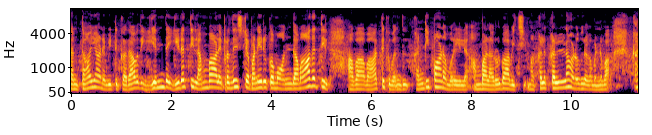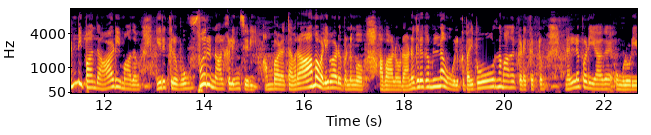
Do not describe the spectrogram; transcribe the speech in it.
தன் தாயான வீட்டுக்கு அதாவது எந்த இடத்தில் அம்பாளை பிரதிஷ்டை பண்ணியிருக்கோமோ அந்த மாதத்தில் அவ அவ ஆத்துக்கு வந்து கண்டிப்பான முறையில் அம்பாள் அருள்பாவிச்சு மக்களுக்கெல்லாம் அனுகிரகம் பண்ணுவா. கண்டிப்பாக அந்த ஆடி மாதம் இருக்கிற ஒவ்வொரு நாட்களையும் சரி அம்பாளை தவறாமல் வழிபாடு பண்ணுங்க. அவளோட அனுகிரகம்லாம் உங்களுக்கு பரிபூர்ணமாக கிடைக்கட்டும். நல்லபடியாக உங்களுடைய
